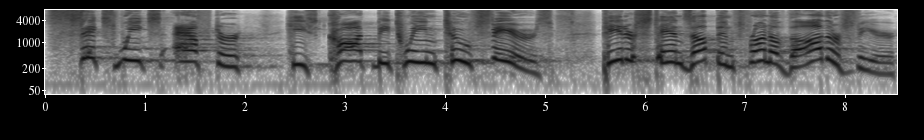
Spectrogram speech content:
Six weeks after he's caught between two fears. Peter stands up in front of the other fear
